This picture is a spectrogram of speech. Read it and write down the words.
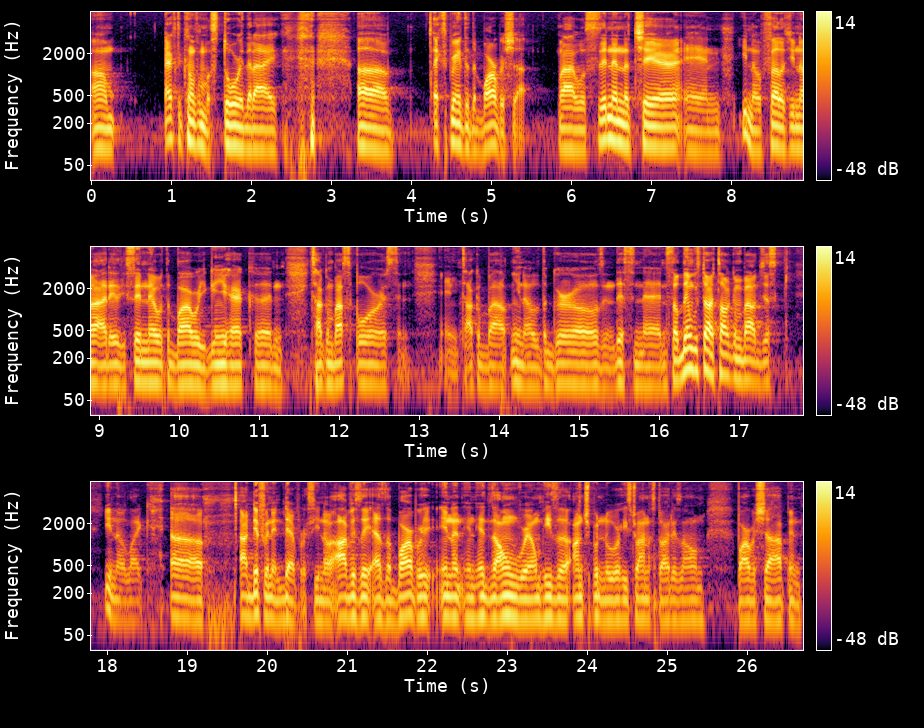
um, actually comes from a story that I uh, experienced at the barbershop. I was sitting in the chair, and you know, fellas, you know how it is. You're sitting there with the barber, you're getting your hair cut, and talking about sports, and and you talk about you know the girls and this and that. And so then we start talking about just you know like uh, our different endeavors. You know, obviously as a barber in in his own realm, he's an entrepreneur. He's trying to start his own barbershop and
